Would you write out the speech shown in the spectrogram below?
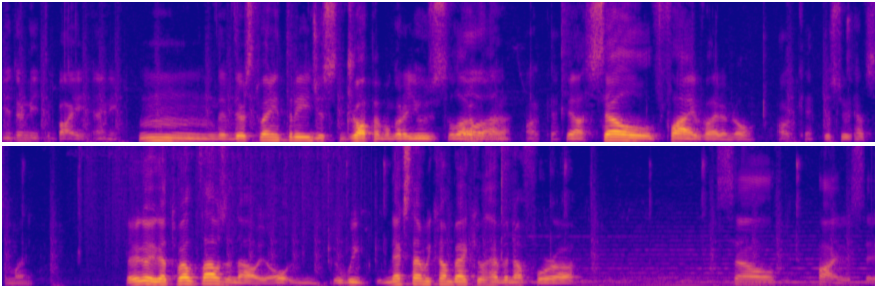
You don't need to buy any. Hmm, if there's 23, just drop them, I'm gonna use a lot All of of mana. them. Okay, Yeah, sell 5, I don't know, okay. just so you have some money. There you go, you got 12,000 now. All- We, next time we come back, you'll have enough for, uh, Sell 5, you say.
